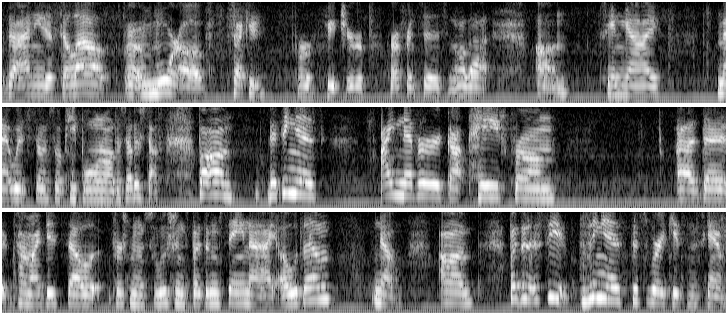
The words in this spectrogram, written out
that I need to fill out or more of so I could for future references and all that. Um, saying yeah I met with so and so people and all this other stuff. But um the thing is I never got paid from uh, the time I did sell Fisherman's Solutions, but them saying that I owe them, no. Um, but the, see, the thing is, this is where it gets in the scam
